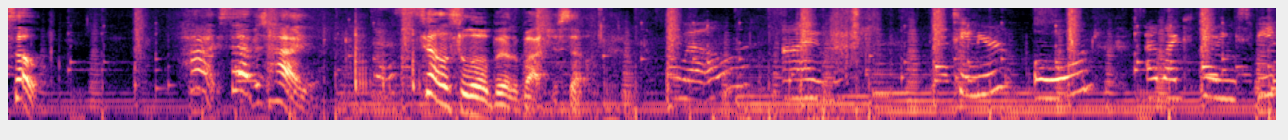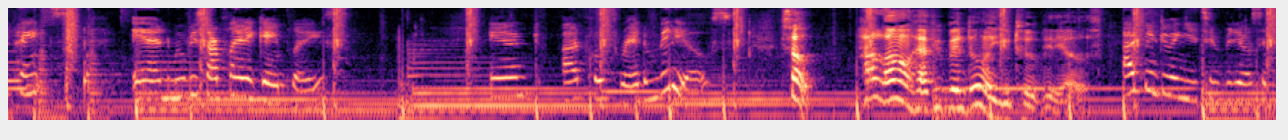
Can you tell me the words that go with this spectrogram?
So, Savage Haya. Yes. Tell us a little bit about yourself. Well, I'm 10 years old. I like doing speed paints and Movie Star Planet gameplays. And I post random videos. So, how long have you been doing YouTube videos? I've been doing YouTube videos since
